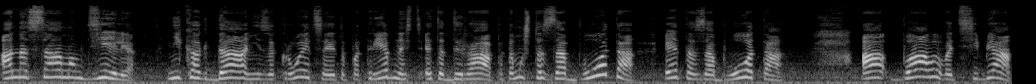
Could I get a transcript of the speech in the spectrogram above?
А на самом деле никогда не закроется эта потребность, эта дыра, потому что забота – это забота. А баловать себя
